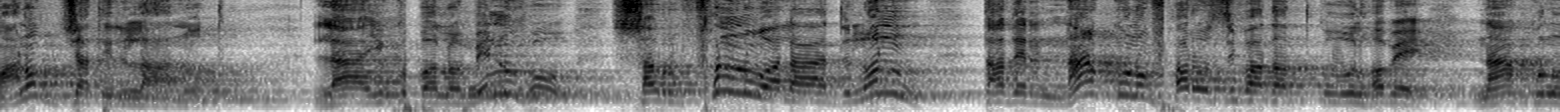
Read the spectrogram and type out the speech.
মানব জাতির লানত। লা ইকবালু মিনহু সারফুন ওয়ালা আদলুন তাদের না কোনো ফরজ ইবাদত কবুল হবে, না কোনো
